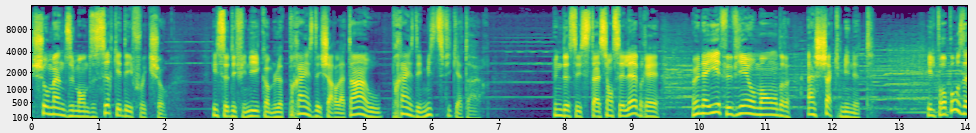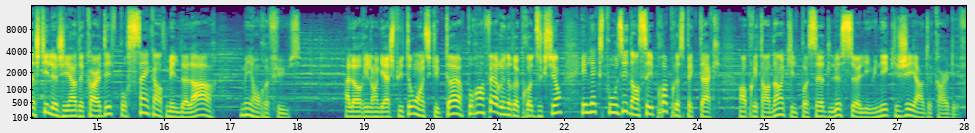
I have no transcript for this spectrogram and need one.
showman du monde du cirque et des freak shows. Il se définit comme le prince des charlatans ou prince des mystificateurs. Une de ses citations célèbres est Un naïf vient au monde à chaque minute. Il propose d'acheter le géant de Cardiff pour 50 000 dollars, mais on refuse. Alors il engage plutôt un sculpteur pour en faire une reproduction et l'exposer dans ses propres spectacles, en prétendant qu'il possède le seul et unique géant de Cardiff,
